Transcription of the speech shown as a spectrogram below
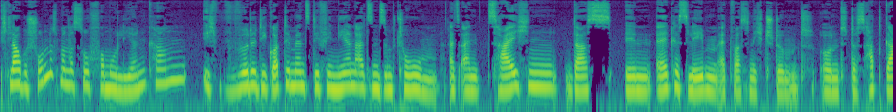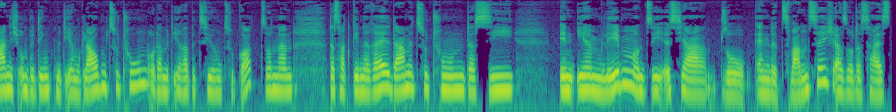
Ich glaube schon, dass man das so formulieren kann. Ich würde die Gottdemenz definieren als ein Symptom, als ein Zeichen, dass in Elkes Leben etwas nicht stimmt. Und das hat gar nicht unbedingt mit ihrem Glauben zu tun oder mit ihrer Beziehung zu Gott, sondern das hat generell damit zu tun, dass sie in ihrem Leben, und sie ist ja so Ende 20, also das heißt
